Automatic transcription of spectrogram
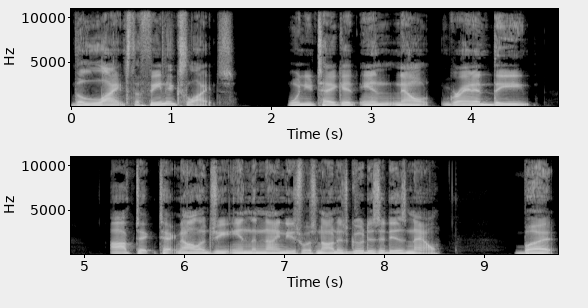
The lights, the Phoenix lights, when you take it in now, granted, the optic technology in the 90s was not as good as it is now, but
